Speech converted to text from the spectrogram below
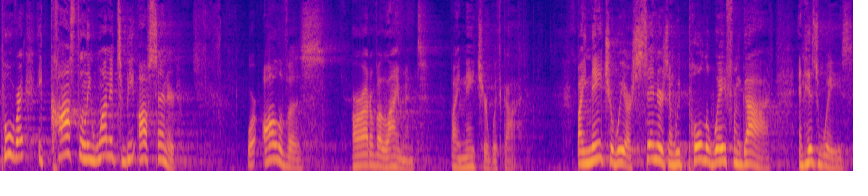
pull, right? It constantly wanted to be off centered. Where all of us are out of alignment by nature with God. By nature, we are sinners and we pull away from God and his ways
